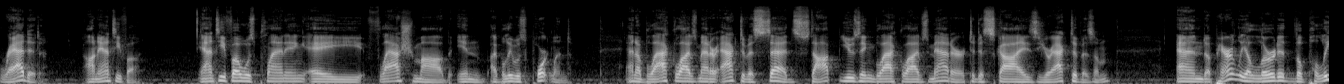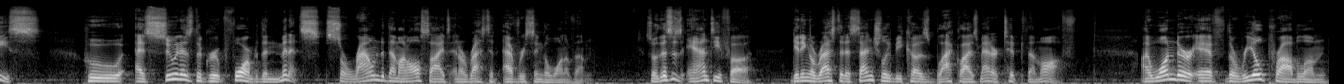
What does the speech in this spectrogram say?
ratted on Antifa. Antifa was planning a flash mob in, I believe it was Portland. And a Black Lives Matter activist said, stop using Black Lives Matter to disguise your activism. And apparently alerted the police, who, as soon as the group formed, within minutes, surrounded them on all sides and arrested every single one of them. So this is Antifa getting arrested essentially because Black Lives Matter tipped them off. I wonder if the real problem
